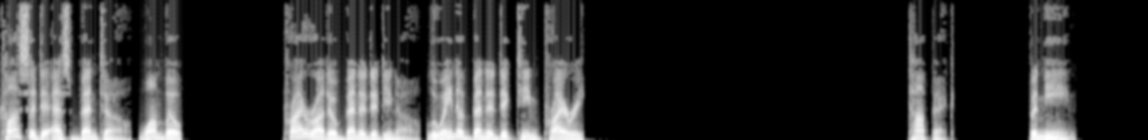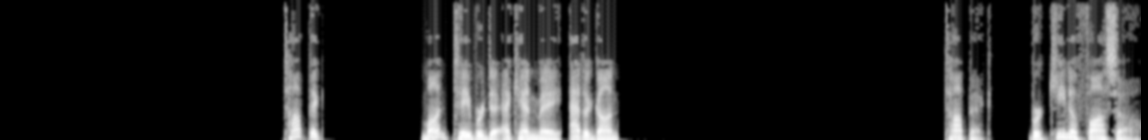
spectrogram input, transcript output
Casa de S. Bento, Huambo. Priorato Benedittino, Luena Benedictine Priory Benin. Mont Tabor de Ekanme, Atagon. Burkina Faso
